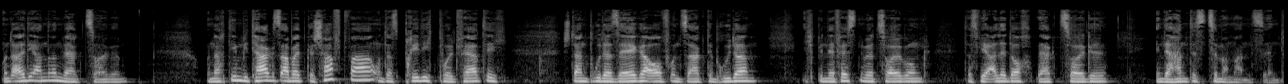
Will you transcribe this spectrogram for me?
und all die anderen Werkzeuge. Und nachdem die Tagesarbeit geschafft war und das Predigtpult fertig, stand Bruder Säge auf und sagte, Brüder, ich bin der festen Überzeugung, dass wir alle doch Werkzeuge in der Hand des Zimmermanns sind.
